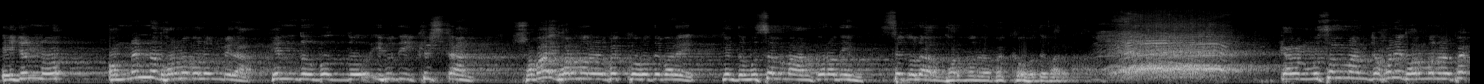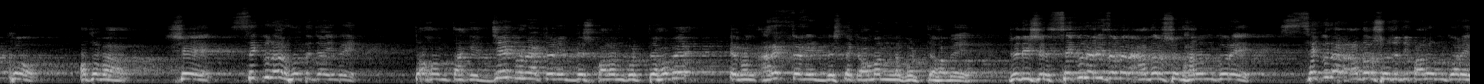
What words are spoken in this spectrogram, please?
এই জন্য অন্যান্য ধর্মাবলম্বীরা, হিন্দু, বৌদ্ধ, ইহুদি, খ্রিস্টান, সবাই ধর্ম নিরপেক্ষ হতে পারে, কিন্তু মুসলমান কোনোদিন সেকুলার ধর্ম নিরপেক্ষ হতে পারে না। কারণ মুসলমান যখনই ধর্ম নিরপেক্ষ, অথবা সে সেকুলার হতে চাইবে তখন তাকে যে কোনো একটা নির্দেশ পালন করতে হবে এবং আরেকটা নির্দেশ তাকে অমান্য করতে হবে। যদি সে সেকুলারিজমের আদর্শ ধারণ করে, সেকুলার আদর্শ যদি পালন করে,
